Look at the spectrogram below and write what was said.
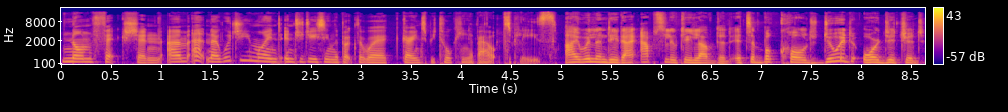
non fiction. Um, Eithne, would you mind introducing the book that we're going to be talking about, please? I will indeed. I absolutely loved it. It's a book called Do It or Ditch It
